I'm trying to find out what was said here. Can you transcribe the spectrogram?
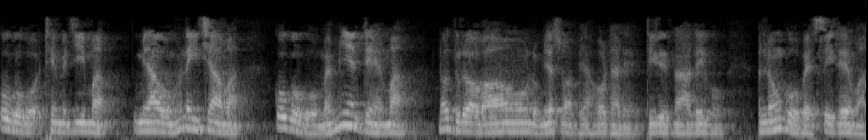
ကိုကိုကိုအထင်မကြီးမှသူများကိုမနှိမ့်ချမှကိုကိုကိုမမြင့်တင်မှနော်သူတော်ကောင်းလို့မြတ်စွာဘုရားဟောထားတဲ့ဒီဒေသနာလေးကိုအလုံးကိုပဲစိတ်ထဲမှာ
